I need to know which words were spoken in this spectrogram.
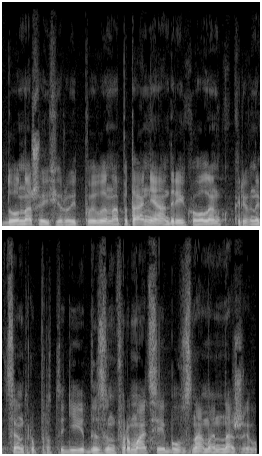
до нашого ефіру. Відповіли на питання. Андрій Коваленко, керівник центру протидії дезінформації, був з нами наживо.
